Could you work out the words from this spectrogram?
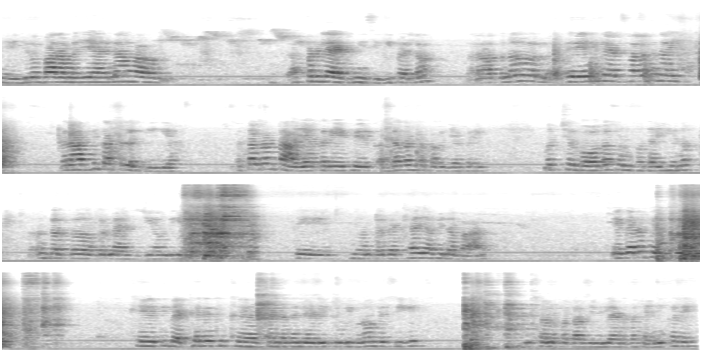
ਤੇ ਜਦੋਂ 12 ਵਜੇ ਆਏ ਨਾ ਆਹ ਆਪਣੇ ਲਾਈਟ ਨਹੀਂ ਸੀਗੀ ਪਹਿਲਾਂ। ਰਾਤ ਨਾ ਦਿਨੇ ਨਹੀਂ ਲਾਈਟ ਸਾਰਾ ਦਿਨ ਆਈ। ਰਾਤ ਵੀ ਕੱਟ ਲੱਗੀ ਗਿਆ। ਅੱਧਾ ਘੰਟਾ ਆ ਜਾਇਆ ਕਰੇ, ਫਿਰ ਅੱਧਾ ਘੰਟਾ ਪੱਕ ਜਾਇਆ ਕਰੇ। ਮੱਛਰ ਬਹੁਤ ਆ, ਤੁਹਾਨੂੰ ਪਤਾ ਹੀ ਹੈ ਨਾ, ਅੰਦਰ ਤਾਂ ਗਰਮੈਸ਼ ਜੀ ਆਉਂਦੀ ਹੈ। ਤੇ ਨਾ ਅੰਦਰ ਬੈਠਿਆ ਜਾਵੇ ਨਾ ਬਾਹਰ। ਇਹ ਕਹਿੰਦਾ ਫਿਰ ਅਸੀਂ ਖੇਤ ਹੀ ਬੈਠੇ ਰਹੇ ਤੇ ਖੇ- ਪਿੰਡ ਦੇ ਨੇੜੇ ਹੀ ਤੂੜੀ ਬਣਾਉਂਦੇ ਸੀਗੇ। ਵੀ ਸਾਨੂੰ ਪਤਾ ਸੀ ਵੀ ਲਾਈਟ ਤਾਂ ਹੈ ਨਹੀਂ ਘਰੇ।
